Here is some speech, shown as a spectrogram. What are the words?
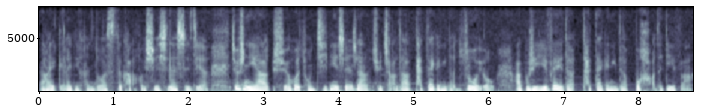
然后也给了你很多思考和学习的时间。就是你要学会从疾病身上去找到它带给你的作用，而不是一味的它带给你的不好的地方。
